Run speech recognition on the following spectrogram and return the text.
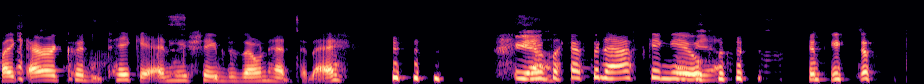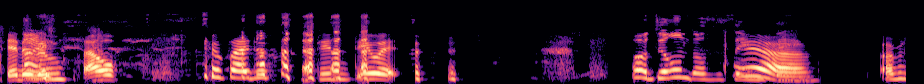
Like Eric couldn't take it, and he shaved his own head today. He Yeah. was like, "I've been asking Oh, you," yeah. and he just did it I- himself because I just didn't do it. Oh, Dylan does the same Yeah. thing. I'm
